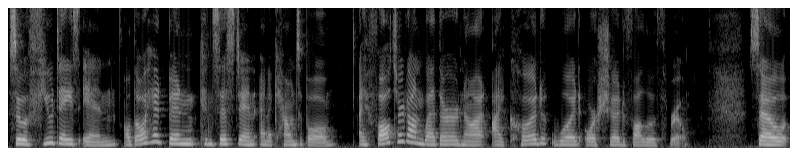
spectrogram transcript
So, a few days in, although I had been consistent and accountable, I faltered on whether or not I could, would, or should follow through. So,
